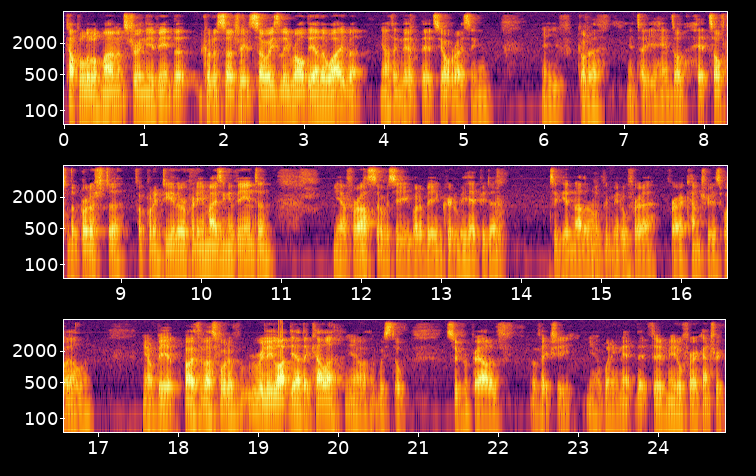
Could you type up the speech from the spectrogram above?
couple little moments during the event that could have so, so easily rolled the other way. But you know, I think that that's yacht racing, and you know, you've got to you know, take your hands off, hats off to the British to, for putting together a pretty amazing event. And you know, for us, obviously, you've got to be incredibly happy to to get another Olympic medal for our for our country as well. And you know, be it both of us would have really liked the other colour. You know, I think we're still super proud of of actually you know winning that, that third medal for our country.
